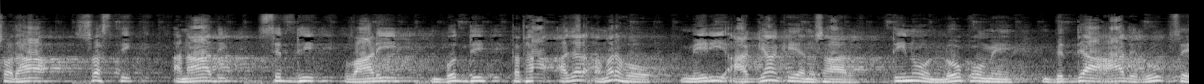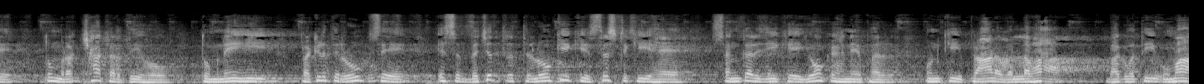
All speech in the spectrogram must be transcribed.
स्वधा, स्वस्ति, अनादि, सिद्धि, वाणी, बुद्धि तथा अजर अमर हो। मेरी आज्ञा के अनुसार तीनों लोकों में विद्या आदि रूप से तुम रक्षा करती हो। तुमने ही प्रकृति रूप से इस विचित्र त्रिलोकी की सृष्टि की है। शंकर जी के यों कहने पर उनकी प्राण वल्लभा भगवती उमा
